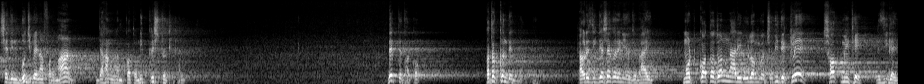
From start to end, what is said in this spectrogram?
সেদিন বুঝবে না ফরমান, জাহান্নাম কত নিকৃষ্ট ঠিকানা। দেখতে থাকো কতক্ষণ দেখব? কাউরে জিজ্ঞাসা করে নিও যে, ভাই, মোট কতজন নারীর উলঙ্গ ছবি দেখলে শখ মিঠে জিগাই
